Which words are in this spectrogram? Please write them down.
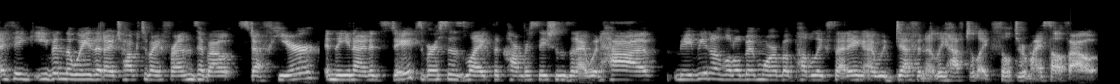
I think even the way that I talk to my friends about stuff here in the United States versus like the conversations that I would have, maybe in a little bit more of a public setting, I would definitely have to like filter myself out.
